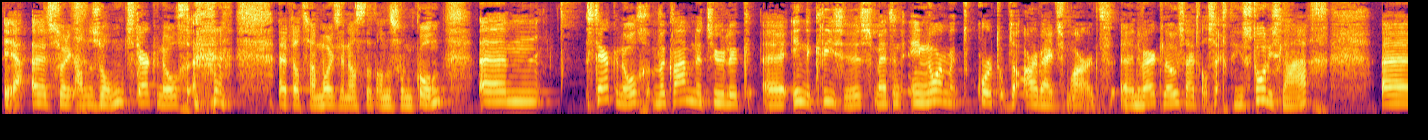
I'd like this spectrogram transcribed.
ja, uh, sorry, andersom. Sterker nog, dat zou mooi zijn als dat andersom kon. Um, Sterker nog, we kwamen natuurlijk uh, in de crisis met een enorme tekort op de arbeidsmarkt. Uh, de werkloosheid was echt historisch laag. Uh,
